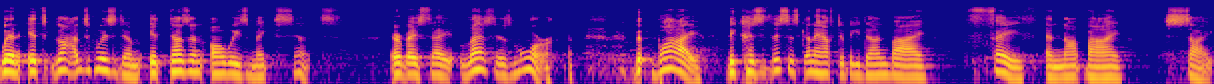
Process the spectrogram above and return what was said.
When it's God's wisdom, it doesn't always make sense. Everybody say, less is more. but why? Because this is going to have to be done by faith and not by sight.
